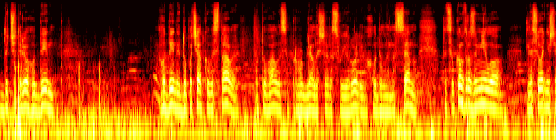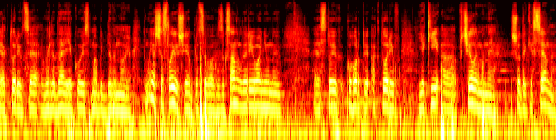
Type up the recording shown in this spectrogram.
до чотирьох годин, години до початку вистави готувалися, проробляли ще раз свої ролі, виходили на сцену, то цілком зрозуміло. Для сьогоднішніх акторів це виглядає якоюсь, мабуть, дивиною. Тому я щасливий, що я працював з Оксаною Ларіонівною, е, з тою когортою акторів, які е, вчили мене, що таке сцена,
